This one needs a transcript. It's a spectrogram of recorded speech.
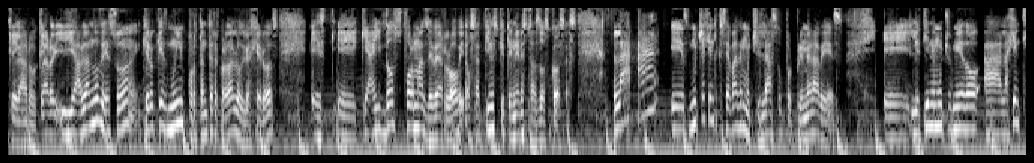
Claro, claro. Y hablando de eso, creo que es muy importante recordar a los viajeros es eh, que hay dos formas de verlo. O sea, tienes que tener estas dos cosas. La A es mucha gente que se va de mochilazo por primera vez, eh, le tiene mucho miedo a la gente.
